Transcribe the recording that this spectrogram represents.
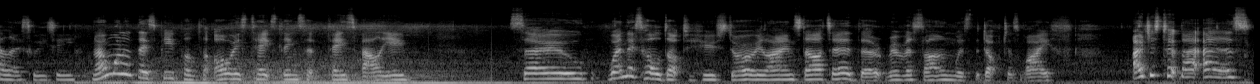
Hello, sweetie. Now, I'm one of those people that always takes things at face value. So, when this whole Doctor Who storyline started, the River Song was the Doctor's wife, I just took that as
